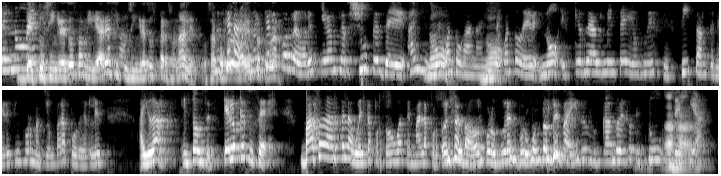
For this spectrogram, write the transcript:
él no de tus ingresos familiares y tus ingresos personales. O sea, no es que, lo no es que los corredores quieran ser chutes de, ay, no, cuánto gana? ¿Y usted cuánto debe? No, es que realmente ellos necesitan tener esa información para poderles ayudar. Entonces, ¿qué es lo que sucede? Vas a darte la vuelta por todo Guatemala, por todo El Salvador, por Honduras y por un montón de países buscando eso que tú decías.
